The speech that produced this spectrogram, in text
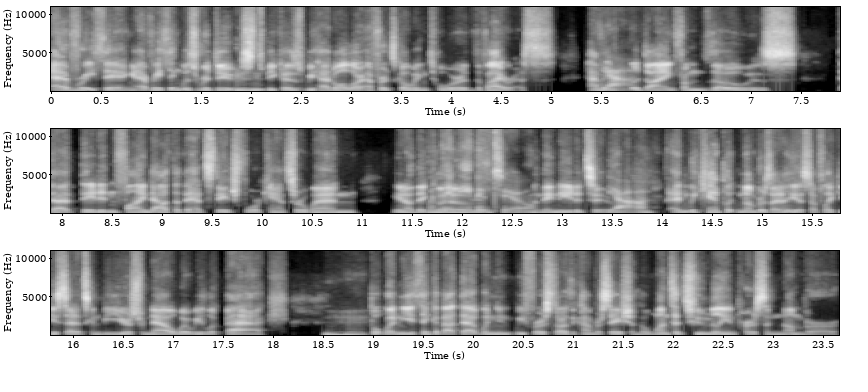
everything, everything was reduced Mhm. because we had all our efforts going toward the virus. How many Yeah. people are dying from those that they didn't find out that they had stage four cancer when you know they when could they needed to. when they needed to? Yeah. and we can't put numbers on any of this stuff. Like you said, it's going to be years from now where we look back. Mhm. But when you think about that, when you, we first started the conversation, the one to two million person number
